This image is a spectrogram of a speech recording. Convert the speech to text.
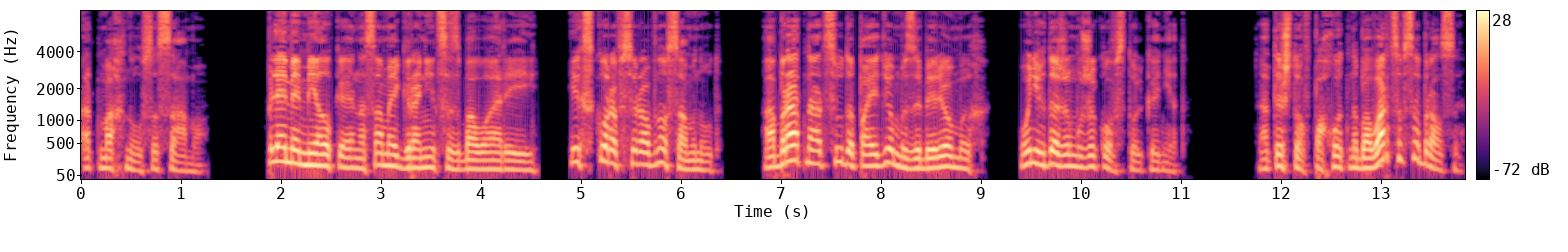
отмахнулся Саму. Племя мелкое, на самой границе с Баварией. Их скоро все равно сомнут. Обратно отсюда пойдем и заберем их. У них даже мужиков столько нет. А ты что, в поход на баварцев собрался?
